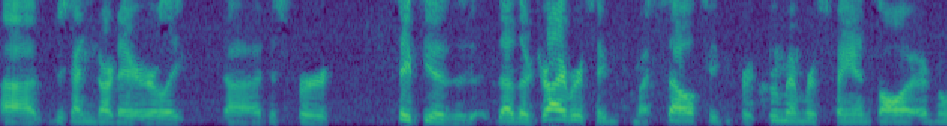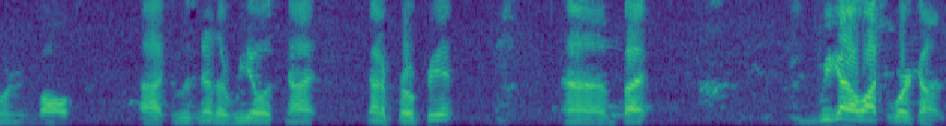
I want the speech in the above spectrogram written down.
uh, just ended our day early, uh, just for safety of the, the, other drivers, safety for myself, safety for crew members, fans, all everyone involved. Uh, to lose another wheel is not not appropriate, uh, but we got a lot to work on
